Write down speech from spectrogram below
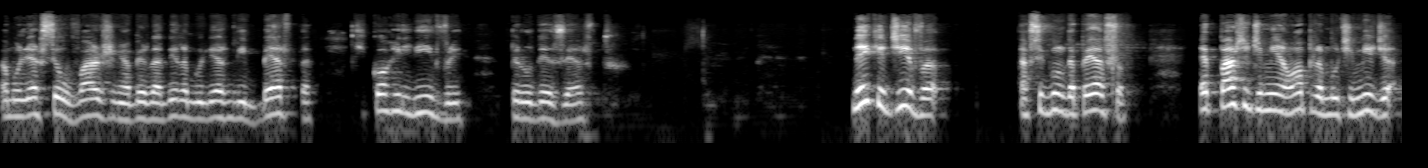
a mulher selvagem, a verdadeira mulher liberta que corre livre pelo deserto. Naked Diva, a segunda peça, é parte de minha ópera multimídia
